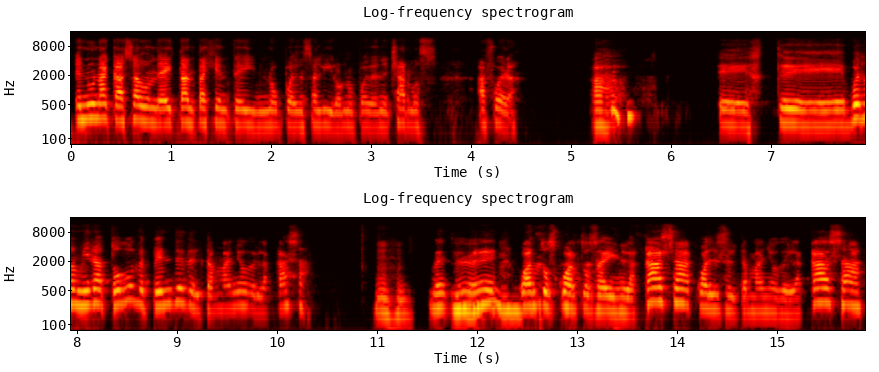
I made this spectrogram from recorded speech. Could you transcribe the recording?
En una casa donde hay tanta gente y no pueden salir o no pueden echarlos afuera. Ajá. Este, bueno, mira, todo depende del tamaño de la casa. Mm. ¿Cuántos cuartos hay en la casa? ¿Cuál es el tamaño de la casa?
